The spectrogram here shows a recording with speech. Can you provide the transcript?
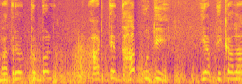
मात्र तब्बल आठ ते दहा पोती या पिकाला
